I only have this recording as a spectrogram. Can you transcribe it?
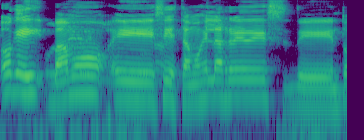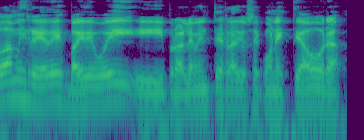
Ok, vamos, eh, sí, estamos en las redes, de, en todas mis redes, by the way, y probablemente Radio se conecte ahora.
